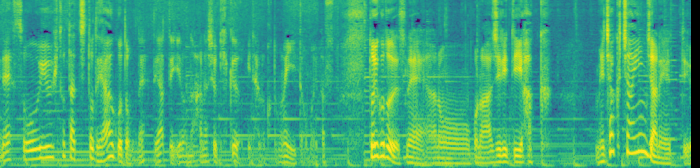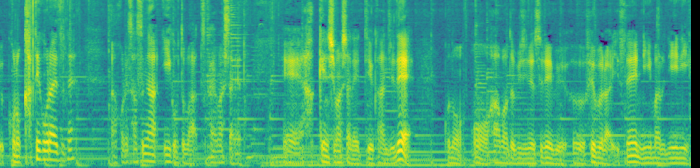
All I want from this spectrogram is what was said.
ね、そういう人たちと出会うこともね、出会っていろんな話を聞くみたいなこともね、いいと思います。ということでですね、あの、このアジリティハック、めちゃくちゃいいんじゃねえっていう、このカテゴライズね、あこれさすがいい言葉使いましたねと、えー、発見しましたねっていう感じで、このハーバードビジネスレビュー、フェブラリーですね、2022、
